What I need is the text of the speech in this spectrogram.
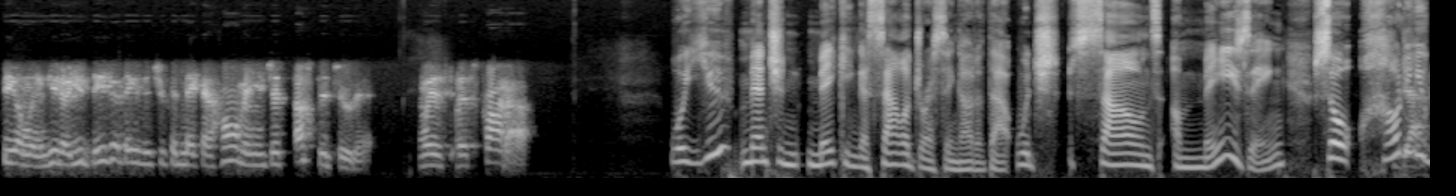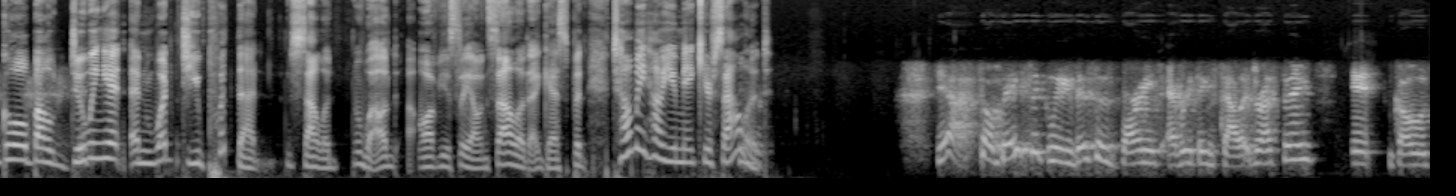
feeling. You know, you, these are things that you can make at home, and you just substitute it with this product. Well, you mentioned making a salad dressing out of that, which sounds amazing. So, how do you go about doing it and what do you put that salad? Well, obviously on salad, I guess, but tell me how you make your salad. Mm-hmm. Yeah, so basically, this is Barney's Everything salad dressing. It goes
